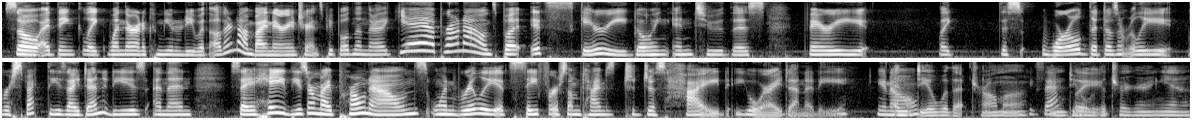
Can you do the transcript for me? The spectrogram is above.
So I think like when they're in a community with other non-binary and trans people, then they're like, yeah, pronouns. But it's scary going into this very like this world that doesn't really respect these identities and then say, hey, these are my pronouns, when really it's safer sometimes to just hide your identity, you know? and deal with that trauma. Exactly. And deal with the triggering. Yeah.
